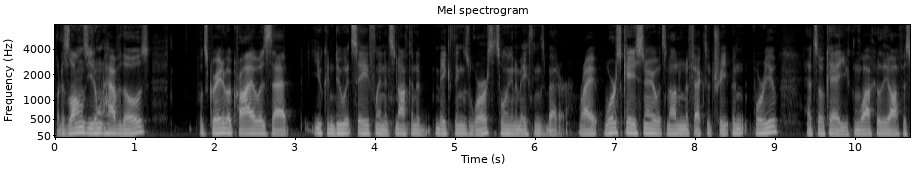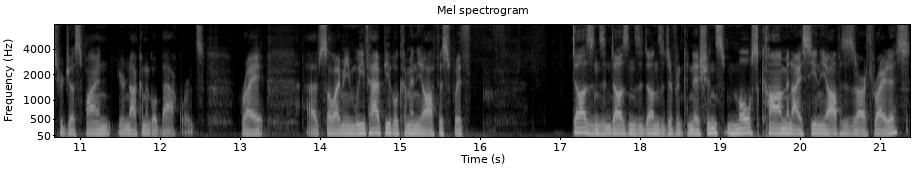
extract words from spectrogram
but as long as you don't have those, what's great about cryo is that you can do it safely and it's not going to make things worse. It's only going to make things better, right? Worst case scenario, it's not an effective treatment for you. That's okay. You can walk out of the office, you're just fine. You're not going to go backwards, right? Uh, so, I mean, we've had people come in the office with dozens and dozens and dozens of different conditions. Most common I see in the office is arthritis,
